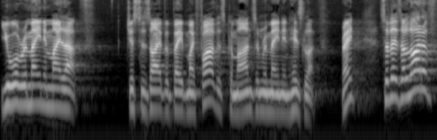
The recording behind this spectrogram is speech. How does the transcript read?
you will remain in my love, just as I have obeyed my Father's commands and remain in his love. Right? So there's a lot of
